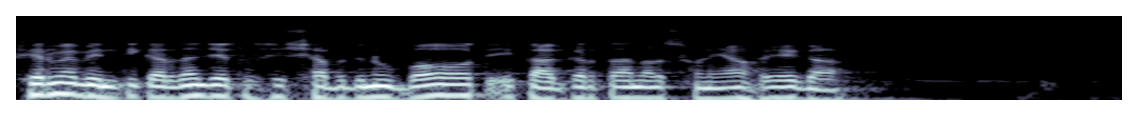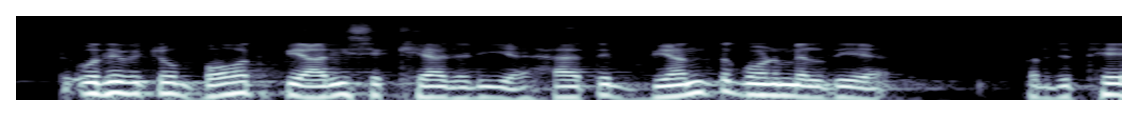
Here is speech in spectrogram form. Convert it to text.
ਫਿਰ ਮੈਂ ਬੇਨਤੀ ਕਰਦਾ, ਜੇ ਤੁਸੀਂ ਸ਼ਬਦ ਨੂੰ ਬਹੁਤ ਇਕਾਗਰਤਾ ਨਾਲ ਸੁਣਿਆ ਹੋਵੇਗਾ ਤੇ ਉਹਦੇ ਵਿੱਚੋਂ ਬਹੁਤ ਪਿਆਰੀ ਸਿੱਖਿਆ ਜਿਹੜੀ ਹੈ ਹੈ ਤੇ ਬੇਅੰਤ ਗੁਣ ਮਿਲਦੇ ਆ ਪਰ ਜਿੱਥੇ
